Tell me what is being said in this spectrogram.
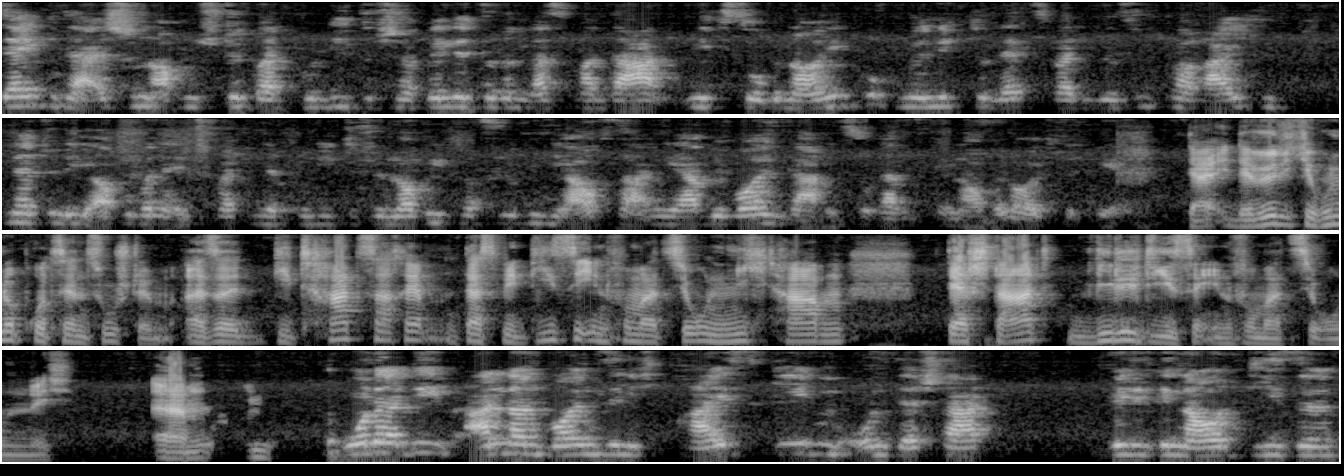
denke, da ist schon auch ein Stück weit politischer Wille drin, dass man da nicht so genau hingucken will. Nicht zuletzt, weil diese Superreichen natürlich auch über eine entsprechende politische Lobby verfügen, die auch sagen, ja, wir wollen gar nicht so ganz genau beleuchtet werden. Da, da würde ich dir 100% zustimmen. Also die Tatsache, dass wir diese Informationen nicht haben, der Staat will diese Informationen nicht. Ähm, Oder die anderen wollen sie nicht preisgeben und der Staat will genau diese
